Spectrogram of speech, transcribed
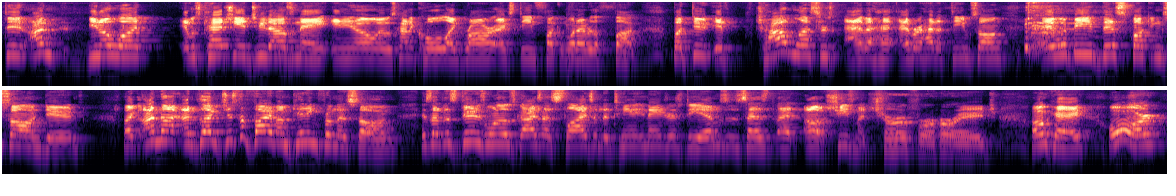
dude. I'm. You know what? It was catchy in 2008, and you know it was kind of cool, like raw or XD, fucking whatever the fuck. But dude, if Child Molesters ever had, ever had a theme song, it would be this fucking song, dude. Like I'm not I'm, like just the vibe I'm getting from this song is that this dude is one of those guys that slides into teenagers' DMs and says that oh she's mature for her age. Okay, or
